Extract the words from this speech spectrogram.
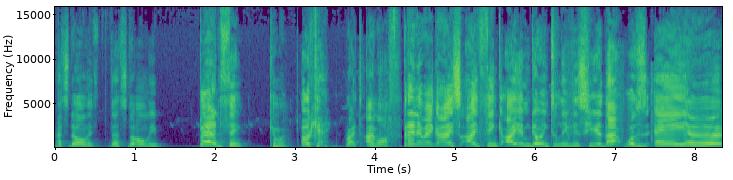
That's the only, that's the only bad thing. Come on. Okay, right, I'm off. But anyway, guys, I think I am going to leave this here. That was a... Uh,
